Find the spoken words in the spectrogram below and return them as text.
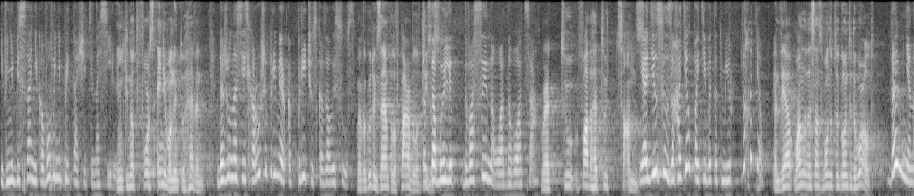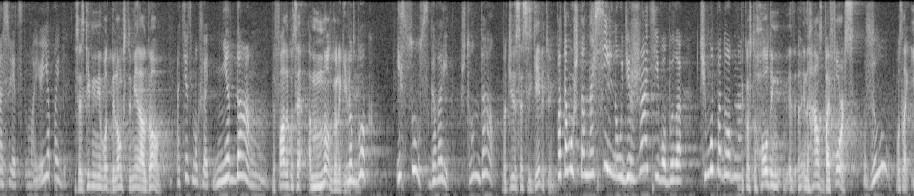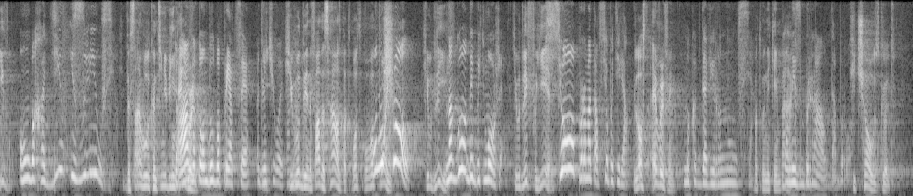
И- в небеса никого вы не притащите And насильно. you cannot force anyone into heaven. Даже у нас есть хороший пример, как притчу сказал Иисус. We have a good example of parable of Когда были два сына у одного отца. where two father had two sons, И один сын захотел пойти в этот мир. Захотел. and there one of the sons wanted to go into the world. Дай мне наследство мое, и я пойду. He says, "Give me what belongs to me, and I'll go." Отец мог сказать, не дам. The father could say, "I'm not going to give Но it to you," Бог, Иисус говорит, что Он дал. but Jesus says He gave it to him Потому что насильно удержать его было чему подобно? because to hold him in the house by force Злу. was like evil. Он бы ходил и злился. The son will continue being Да, angry. зато он был бы при отце. А для чего это? He надо? would be in the father's house, but what, what Он point? ушел. He would leave. На годы, быть может. He would live for years. Все промотал, все потерял. He lost everything. Но когда вернулся, But when he came он back, избрал добро. he chose good.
